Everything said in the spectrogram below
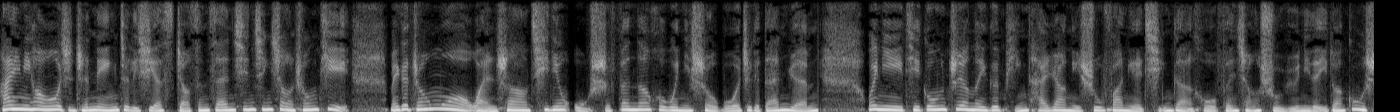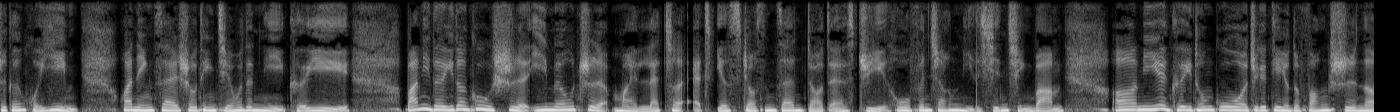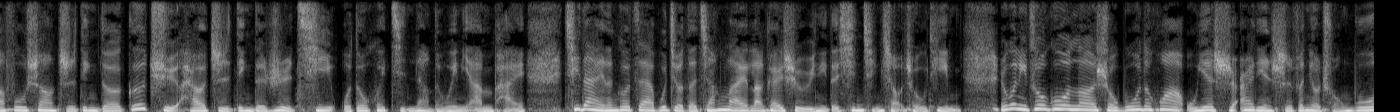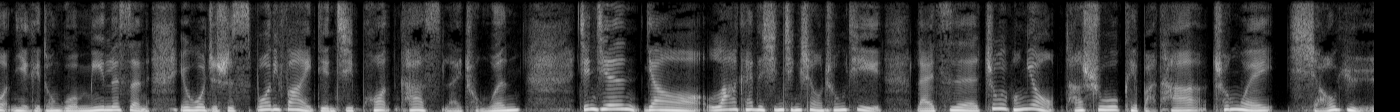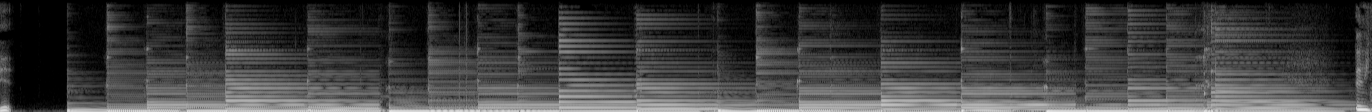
嗨，你好，我是陈宁，这里是 S 九三三心情小抽屉。每个周末晚上七点五十分呢，会为你首播这个单元，为你提供这样的一个平台，让你抒发你的情感，和我分享属于你的一段故事跟回忆。欢迎在收听节目的你，可以把你的一段故事 email 至 my letter at s 九三三 dot s g，和我分享你的心情吧。呃，你也可以通过这个电邮的方式呢，附上指定的歌曲，还有指。定定的日期，我都会尽量的为你安排。期待能够在不久的将来拉开属于你的心情小抽屉。如果你错过了首播的话，午夜十二点十分有重播，你也可以通过 Me Listen，又或者是 Spotify 点击 Podcast 来重温。今天要拉开的心情小抽屉，来自这位朋友，他说可以把它称为小雨。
